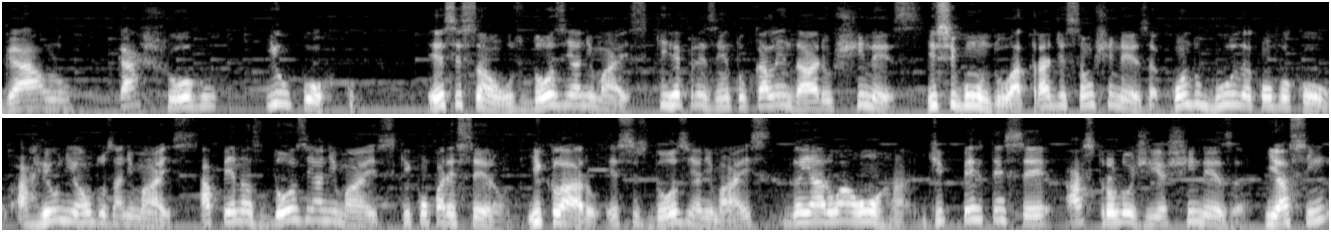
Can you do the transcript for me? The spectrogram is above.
galo, cachorro e o porco. Esses são os 12 animais que representam o calendário chinês. E segundo a tradição chinesa, quando Buda convocou a reunião dos animais, apenas 12 animais que compareceram. E claro, esses 12 animais ganharam a honra de pertencer à astrologia chinesa. E assim,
